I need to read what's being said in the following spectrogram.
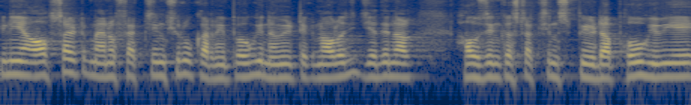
ਜਿਹੜੀਆਂ ਆਫਸਾਈਟ ਮੈਨੂਫੈਕਚਰਿੰਗ ਸ਼ੁਰੂ ਕਰਨੀ ਪਊਗੀ, ਨਵੀਂ ਟੈਕਨੋਲੋਜੀ ਜਿਹਦੇ ਨਾਲ ਹਾਊਸਿੰਗ ਕੰਸਟਰਕਸ਼ਨ ਸਪੀਡ ਅਪ ਹੋਊਗੀ ਵੀ ਇਹ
